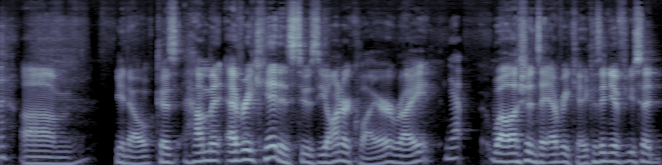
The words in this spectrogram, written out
um you know because how many every kid is Susie honor choir right? Yep. Well I shouldn't say every kid because then you have you said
